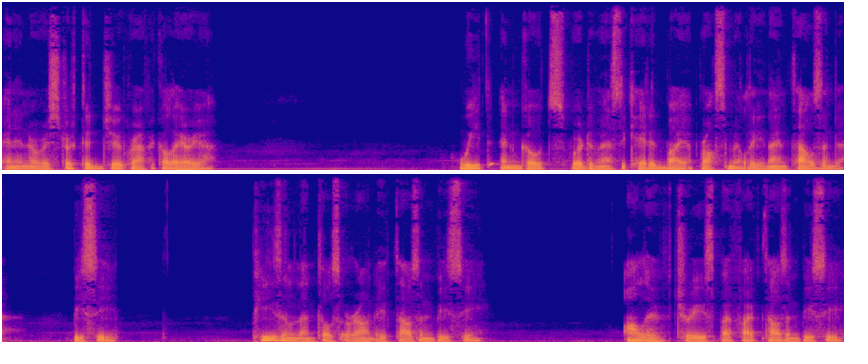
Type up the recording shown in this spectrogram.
and in a restricted geographical area Wheat and goats were domesticated by approximately 9000 BC, peas and lentils around 8000 BC, olive trees by 5000 BC,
